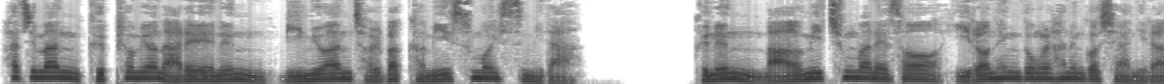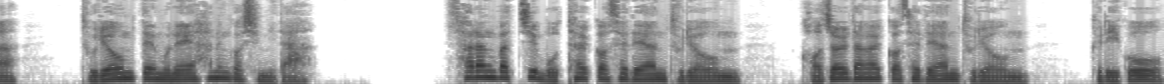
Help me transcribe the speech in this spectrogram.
하지만 그 표면 아래에는 미묘한 절박함이 숨어 있습니다. 그는 마음이 충만해서 이런 행동을 하는 것이 아니라 두려움 때문에 하는 것입니다. 사랑받지 못할 것에 대한 두려움, 거절당할 것에 대한 두려움, 그리고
